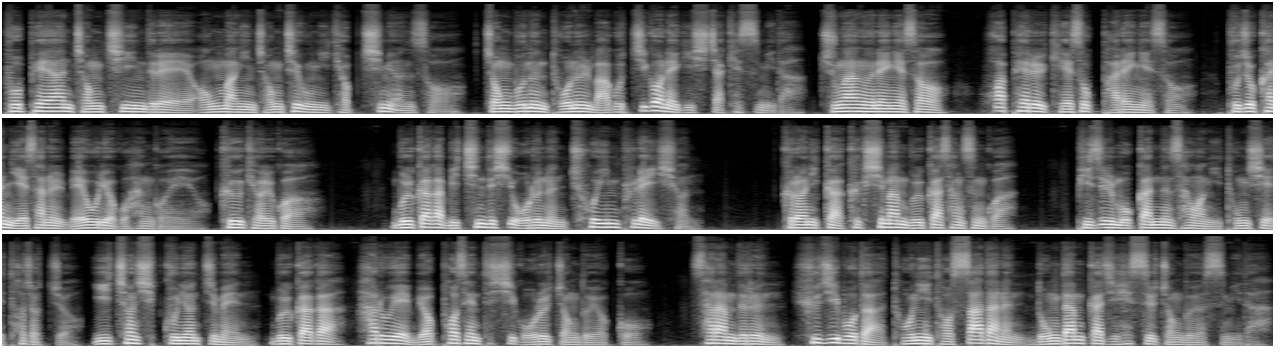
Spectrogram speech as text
부패한 정치인들의 엉망인 정체궁이 겹치면서 정부는 돈을 마구 찍어내기 시작했습니다. 중앙은행에서 화폐를 계속 발행해서 부족한 예산을 메우려고 한 거예요. 그 결과 물가가 미친 듯이 오르는 초인플레이션. 그러니까 극심한 물가 상승과 빚을 못 갚는 상황이 동시에 터졌죠. 2019년쯤엔 물가가 하루에 몇 퍼센트씩 오를 정도였고 사람들은 휴지보다 돈이 더 싸다는 농담까지 했을 정도였습니다.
